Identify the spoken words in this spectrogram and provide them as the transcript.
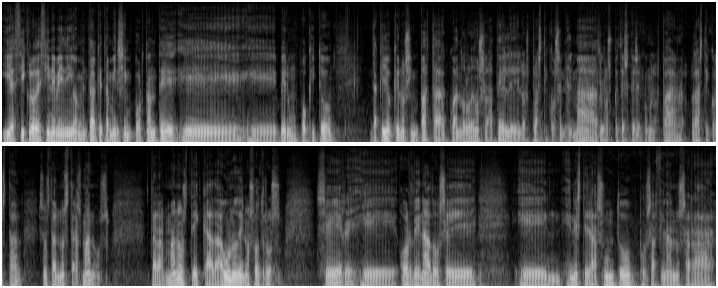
Y el ciclo de cine medioambiental, que también es importante eh, eh, ver un poquito de aquello que nos impacta cuando lo vemos en la tele, los plásticos en el mar, los peces que se comen los plásticos, tal, eso está en nuestras manos, está en las manos de cada uno de nosotros, ser eh, ordenados en, en, este asunto, pues al final nos hará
